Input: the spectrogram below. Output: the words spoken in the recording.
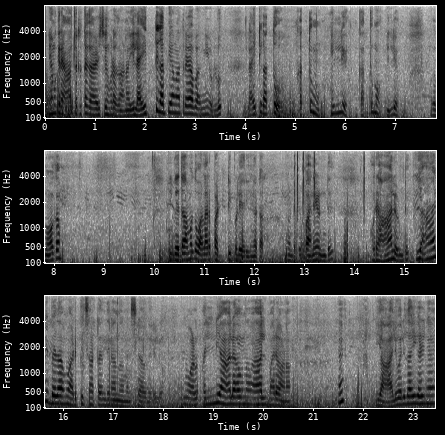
ഇനി നമുക്ക് രാത്രിത്തെ കാഴ്ചയും കൂടെ കാണാം. ഈ ലൈറ്റ് കത്തിയാൽ മാത്രമേ ആ ഭംഗിയുള്ളൂ ലൈറ്റ് കത്തുമോ കത്തുമോ? ഇല്ലയോ? കത്തുമോ? ഇല്ലയോ? നമുക്ക് നോക്കാം. ഈ ബദാമൊക്കെ വളരെ പട്ടിപ്പൊളിയായിരിക്കും കേട്ടോ. അതുകൊണ്ട് ഒരു പനയുണ്ട് ഒരാലുണ്ട് ഈ ആൽ ബദാം അടുപ്പിച്ച് നട്ട എന്തിനാന്ന് മനസ്സിലാവുന്നില്ലല്ലോ. വലിയ ആലാവുന്ന ആൽ മരമാണ് ഏ? ഈ ആൽ വലുതായി കഴിഞ്ഞാൽ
